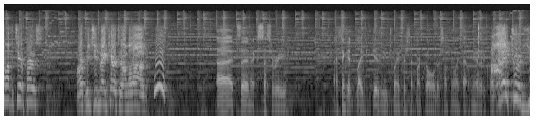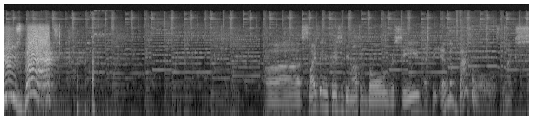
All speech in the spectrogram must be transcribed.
Puppeteer purse, RPG main character, I'm allowed. Woo! Uh, it's an accessory. I think it like gives you 20% more gold or something like that when you have it equipped. I could use that! uh, slightly increases the amount of gold received at the end of battles. Nice.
